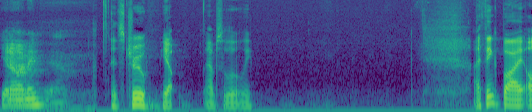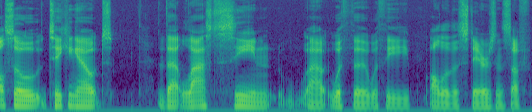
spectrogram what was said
You know what I mean? yeah. It's true. Yep, absolutely. I think by also taking out that last scene uh, with the with the all of the stairs and stuff,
